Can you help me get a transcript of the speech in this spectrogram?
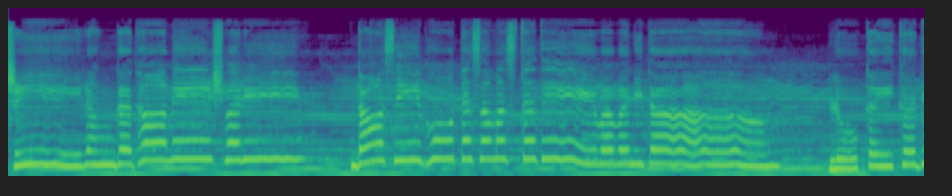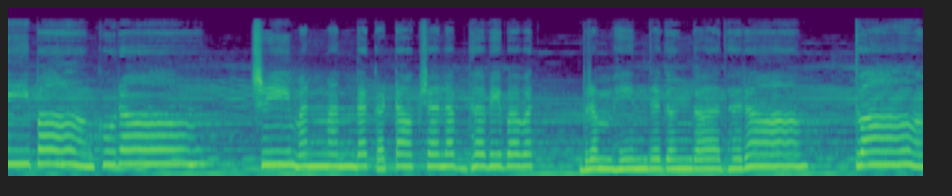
श्रीरङ्गधामेश्वरी दासीभूतसमस्तदेववनिता लोकैकदीपाङ्कुरा श्रीमन्मन्दकटाक्षलब्धविभव ब्रह्मेन्द्रगङ्गाधराम् त्वां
